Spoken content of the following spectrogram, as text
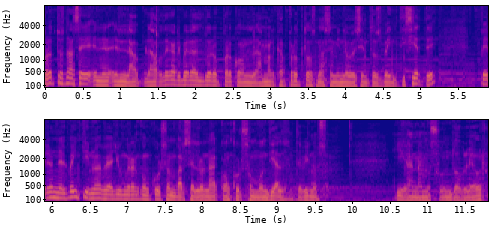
Protos nace en, en la, bodega Ribera del Duero pero con la marca Protos nace en 1927, pero en el 29 hay un gran concurso en Barcelona, concurso mundial de vinos y ganamos un doble oro.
